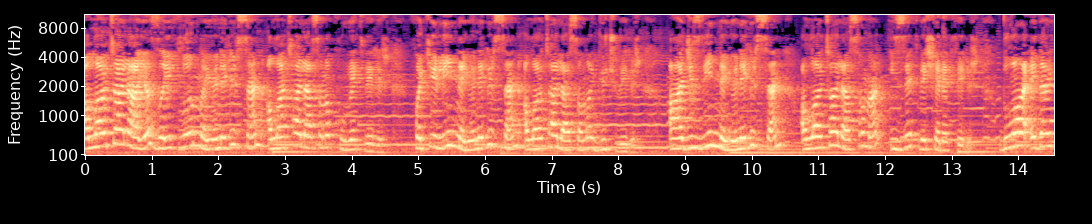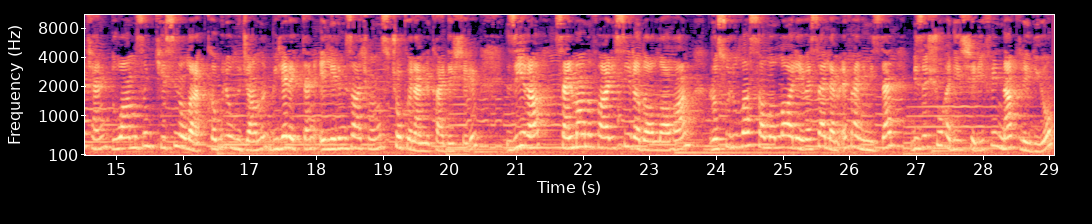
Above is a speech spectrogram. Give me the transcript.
Allahü Teala'ya zayıflığınla yönelirsen Allahü Teala sana kuvvet verir. Fakirliğinle yönelirsen Allahü Teala sana güç verir. Acizliğinle yönelirsen Allahü Teala sana izzet ve şeref verir. Dua ederken duamızın kesin olarak kabul olacağını bilerekten ellerimizi açmamız çok önemli kardeşlerim. Zira Selman-ı Farisi radıyallahu anh Resulullah sallallahu aleyhi ve sellem Efendimiz'den bize şu hadis-i şerifi naklediyor.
